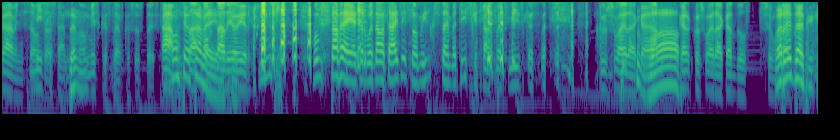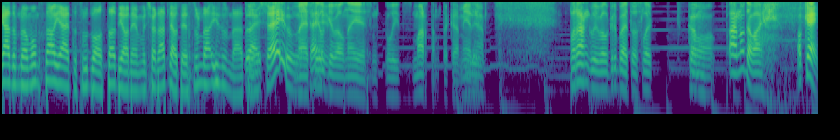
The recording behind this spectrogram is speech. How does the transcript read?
kā viņi sauc? Miskastēm. No miskastēm, kas uztaisīja. Ah, Mums mums, jau tā, mums tāda jau ir. ir. Mums, mums savējais varbūt nav taisīts no miskastēm, bet izskatās pēc miskastēm. Kurš vairāk, Vau. ka, kurš vairāk atbilst šim Var vārdam. redzēt, ka kādam no mums nav jāiet uz futbola stadioniem. Viņš var atļauties runā, izrunāt. Nē, es eju. Mēs es eju. ilgi vēl neiesim līdz martam, tā kā Jā. mierīgi. Par Angliju vēl gribētos, lai kam. O, Ah, nu davai. Okay.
